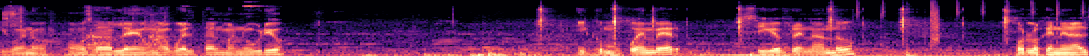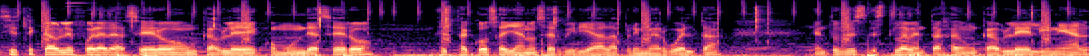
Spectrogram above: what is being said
Y bueno, vamos a darle una vuelta al manubrio. Y como pueden ver, sigue frenando. Por lo general, si este cable fuera de acero, un cable común de acero, esta cosa ya no serviría a la primera vuelta. Entonces, esta es la ventaja de un cable lineal.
